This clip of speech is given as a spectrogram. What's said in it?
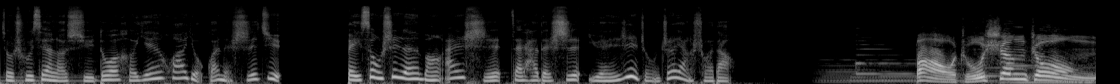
就出现了许多和烟花有关的诗句。北宋诗人王安石在他的诗《元日》中这样说道：“爆竹声中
